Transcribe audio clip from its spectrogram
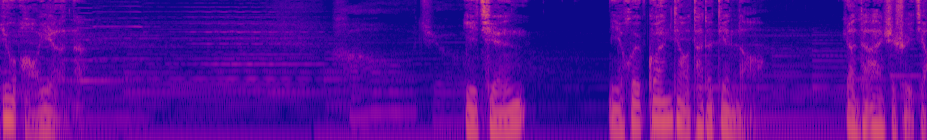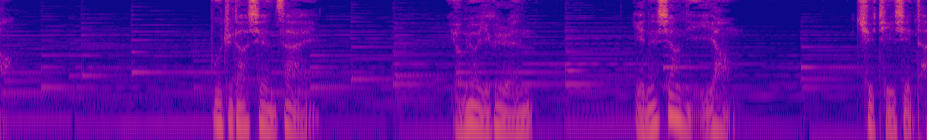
又熬夜了呢？以前。你会关掉他的电脑，让他按时睡觉。不知道现在有没有一个人，也能像你一样去提醒他？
